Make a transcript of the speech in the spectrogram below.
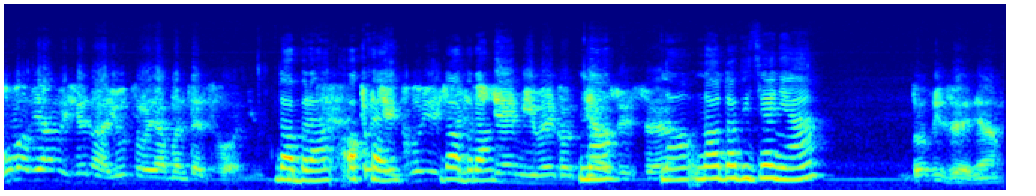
Umawiamy się na jutro, ja będę dzwonił. dobra, To okej, dziękuję dobra. ślicznie, miłego dnia No, życzę. no, no, do widzenia. Do widzenia.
